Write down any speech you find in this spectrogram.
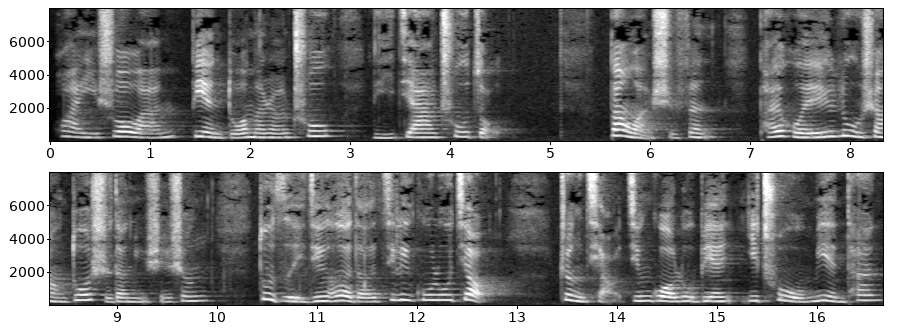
话一说完，便夺门而出，离家出走。傍晚时分，徘徊路上多时的女学生，肚子已经饿得叽里咕噜叫，正巧经过路边一处面摊，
